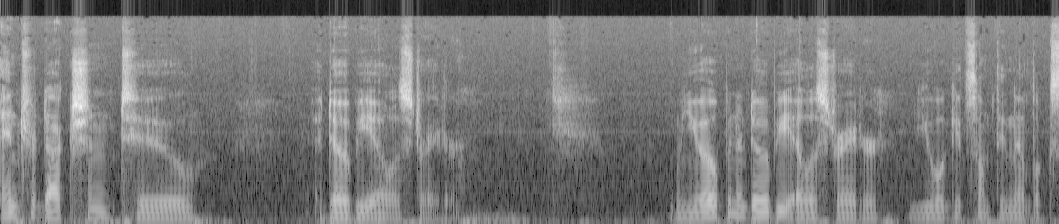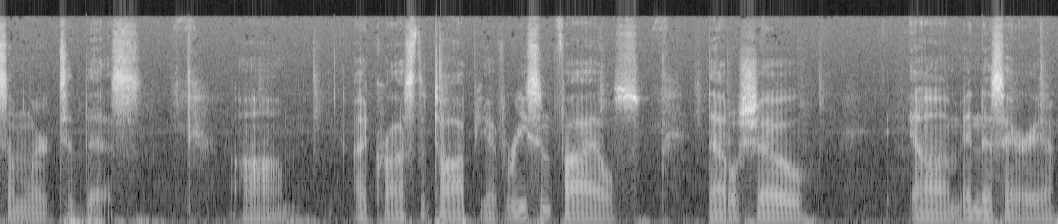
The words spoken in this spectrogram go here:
Introduction to Adobe Illustrator. When you open Adobe Illustrator, you will get something that looks similar to this. Um, across the top, you have recent files. That'll show um, in this area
